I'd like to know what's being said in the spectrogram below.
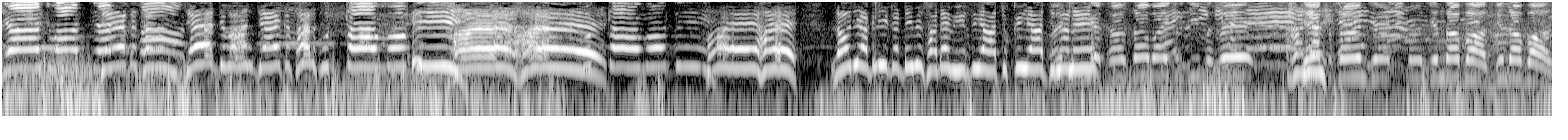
ਜੈ ਜਵਾਨ ਜੈ ਕਿਸਾਨ ਜੈ ਜਵਾਨ ਜੈ ਕਿਸਾਨ। ਕੁੱਤਾ ਮੋਦੀ। ਹਾਏ ਹਾਏ। ਕੁੱਤਾ ਮੋਦੀ। ਹਾਏ ਹਾਏ। ਲਓ ਜੀ ਅਗਲੀ ਗੱਡੀ ਵੀ ਸਾਡੇ ਵੀਰ ਦੀ ਆ ਚੁੱਕੀ ਆ ਜਿਨ੍ਹਾਂ ਨੇ ਖਾਲਸਾ ਵਾਹਿਗੁਰੂ ਜੀ ਫਤਿਹ। ਹਾਂਜੀ, ਜੈ ਹਾਂਜੀ। ਕਿਸਾਨ ਜੈ ਕਿਸਾਨ ਜਿੰਦਾਬਾਦ ਜਿੰਦਾਬਾਦ।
